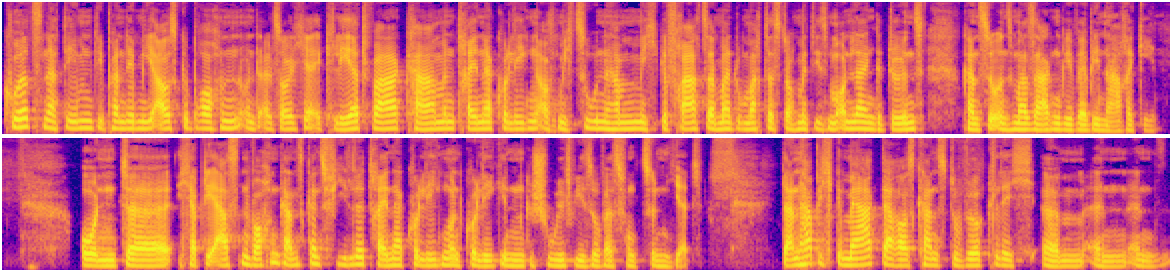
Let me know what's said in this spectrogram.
Kurz nachdem die Pandemie ausgebrochen und als solche erklärt war, kamen Trainerkollegen auf mich zu und haben mich gefragt, sag mal, du machst das doch mit diesem Online-Gedöns, kannst du uns mal sagen, wie Webinare gehen? Und äh, ich habe die ersten Wochen ganz, ganz viele Trainerkollegen und Kolleginnen geschult, wie sowas funktioniert. Dann habe ich gemerkt, daraus kannst du wirklich ähm, ein, ein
